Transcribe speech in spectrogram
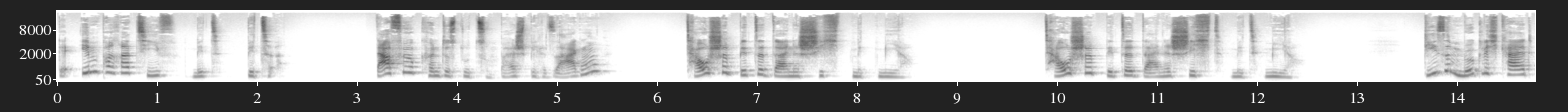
Der Imperativ mit Bitte. Dafür könntest du zum Beispiel sagen, tausche bitte deine Schicht mit mir. Tausche bitte deine Schicht mit mir. Diese Möglichkeit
